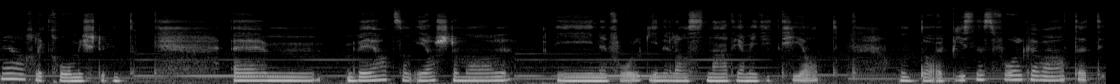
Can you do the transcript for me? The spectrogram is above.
ja, ein bisschen komisch klingt. Ähm, wer zum ersten Mal in eine Folge reinlässt, Nadia meditiert und da eine Business-Folge erwartet,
